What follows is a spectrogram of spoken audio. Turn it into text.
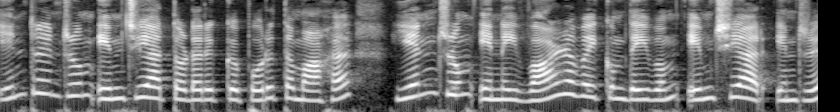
என்றென்றும் எம்ஜிஆர் தொடருக்கு பொருத்தமாக என்றும் என்னை வாழ வைக்கும் தெய்வம் எம்ஜிஆர் என்று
